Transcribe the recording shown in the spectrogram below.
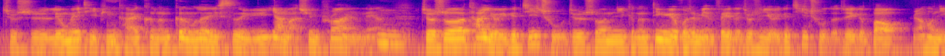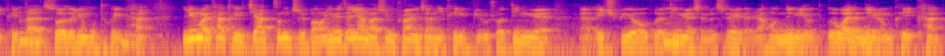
就是流媒体平台可能更类似于亚马逊 Prime 那样，嗯就是说它有一个基础，就是说你可能订阅或者免费的，就是有一个基础的这个包，然后你可以带所有的用户都可以看。另外，它可以加增值包，因为在亚马逊 Prime 上，你可以比如说订阅呃 HBO 或者订阅什么之类的，然后那个有额外的内容可以看。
